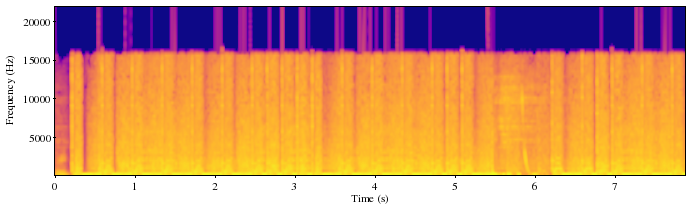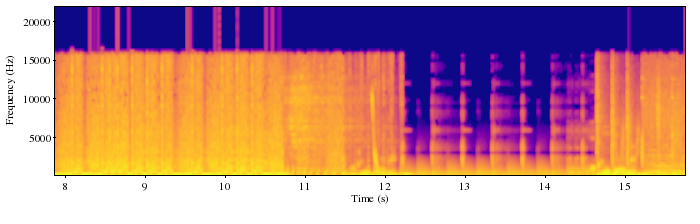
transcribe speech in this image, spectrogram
body. Move your body. Move your body.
